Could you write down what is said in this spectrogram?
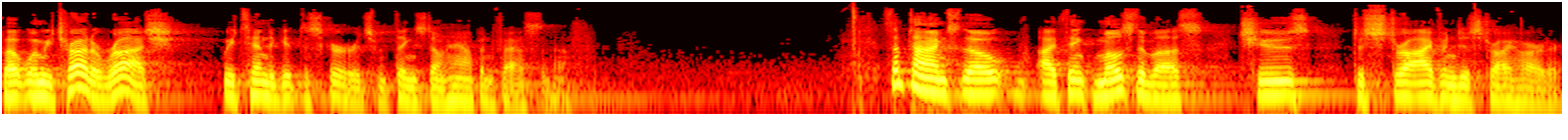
But when we try to rush, we tend to get discouraged when things don't happen fast enough. Sometimes, though, I think most of us choose to strive and just try harder.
